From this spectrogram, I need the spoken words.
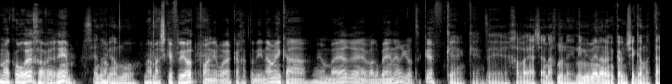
מה קורה חברים? בסדר גמור. ממש כיף להיות פה אני רואה ככה את הדינמיקה היום בערב הרבה אנרגיות זה כיף. כן כן זה חוויה שאנחנו נהנים ממנה ומקווים שגם אתה.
